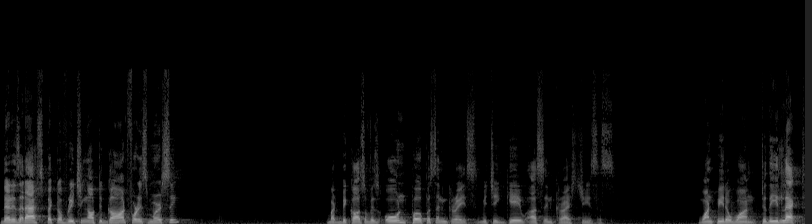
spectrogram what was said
There is that aspect of reaching out to God for His mercy but because of his own purpose and grace, which he gave us in Christ Jesus. 1 Peter 1 To the elect,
